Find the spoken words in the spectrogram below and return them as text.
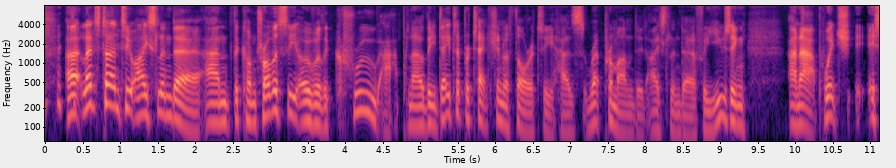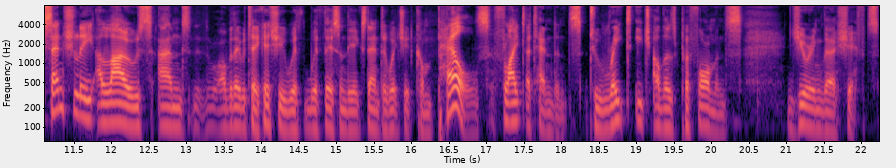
uh, let's turn to Icelandair and the controversy over the Crew app. Now, the Data Protection Authority has reprimanded Icelandair for using an app which essentially allows, and they would take issue with, with this and the extent to which it compels flight attendants to rate each other's performance during their shifts,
